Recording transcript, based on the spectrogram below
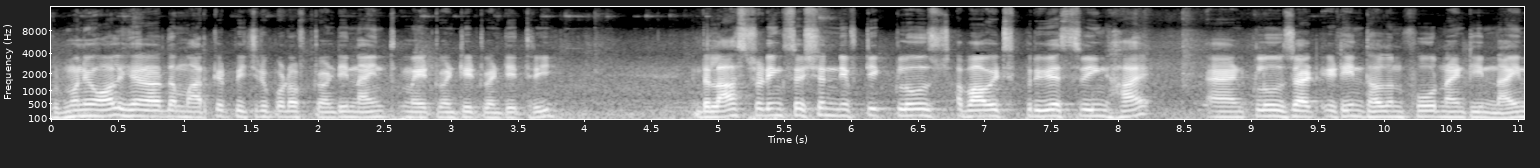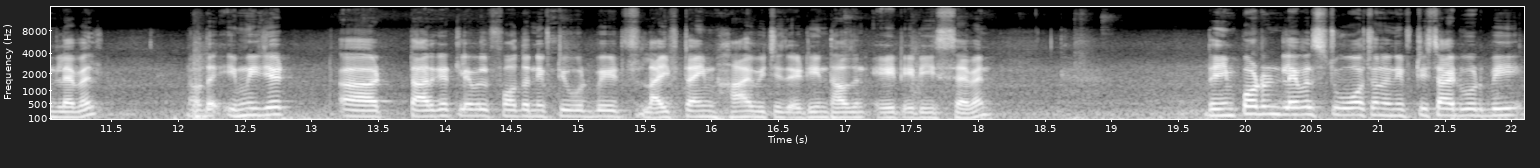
Good morning, all. Here are the market pitch report of 29th May 2023. In the last trading session, Nifty closed above its previous swing high and closed at 18,499 level. Now, the immediate uh, target level for the Nifty would be its lifetime high, which is 18,887. The important levels to watch on the Nifty side would be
